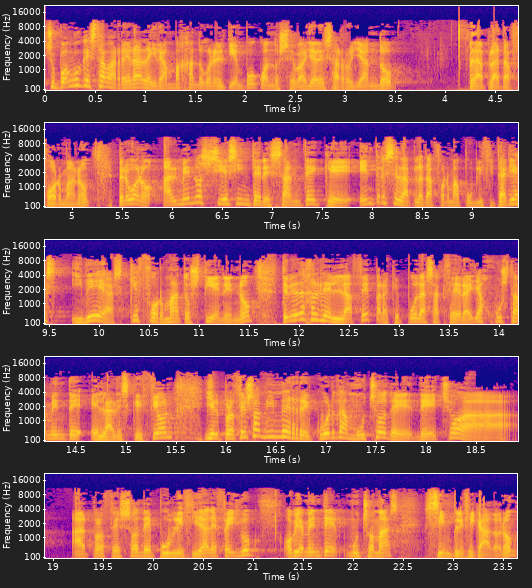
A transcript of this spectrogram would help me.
supongo que esta barrera la irán bajando con el tiempo cuando se vaya desarrollando la plataforma, ¿no? Pero bueno, al menos sí es interesante que entres en la plataforma publicitarias y veas qué formatos tienen, ¿no? Te voy a dejar el enlace para que puedas acceder a ella justamente en la descripción y el proceso a mí me recuerda mucho, de, de hecho, a, al proceso de publicidad de Facebook, obviamente mucho más simplificado, ¿no?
